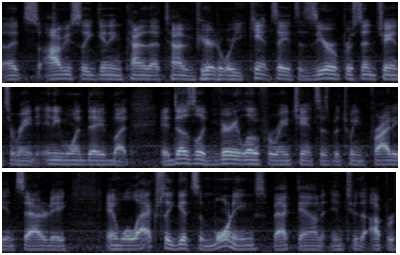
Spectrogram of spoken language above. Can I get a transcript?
It's obviously getting kind of that time of year to where you can't say it's a 0% chance of rain any one day, but it does look very low for rain chances between Friday and Saturday. And we'll actually get some mornings back down into the upper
